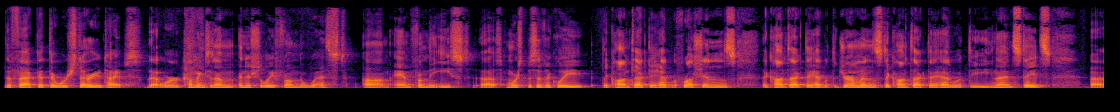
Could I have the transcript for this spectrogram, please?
the fact that there were stereotypes that were coming to them initially from the West um, and from the East, uh, more specifically, the contact they had with Russians, the contact they had with the Germans, the contact they had with the United States. Uh,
